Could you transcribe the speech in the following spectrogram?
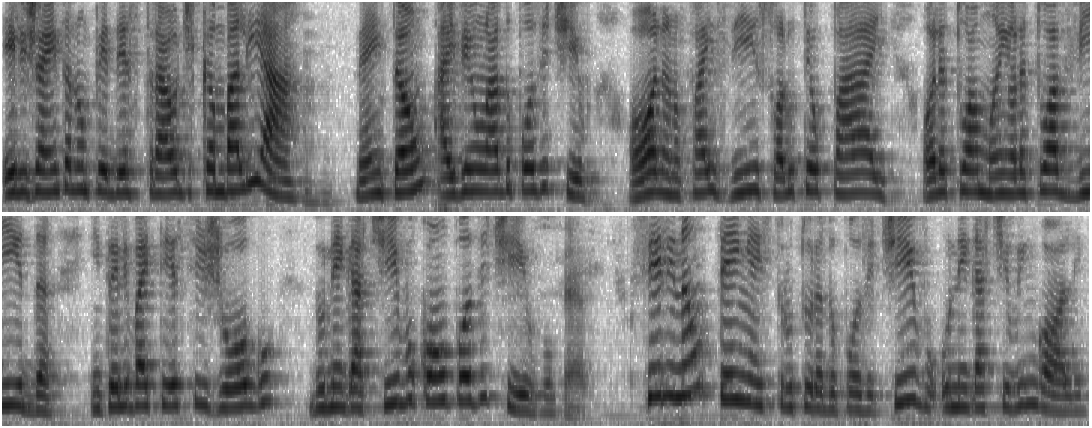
ele já entra num pedestral de cambalear. Uhum. Né? Então, aí vem um lado positivo. Olha, não faz isso, olha o teu pai, olha a tua mãe, olha a tua vida. Então, ele vai ter esse jogo do negativo com o positivo. Certo. Se ele não tem a estrutura do positivo, o negativo engole.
